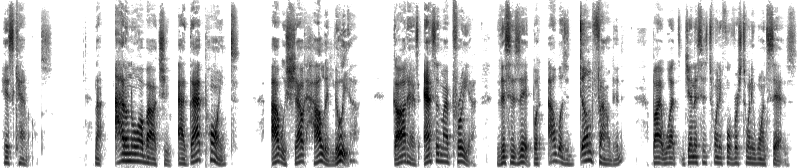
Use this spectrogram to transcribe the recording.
his camels. Now, I don't know about you. At that point, I will shout hallelujah. God has answered my prayer this is it. But I was dumbfounded by what Genesis 24 verse 21 says.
